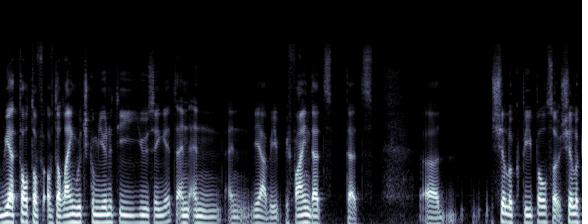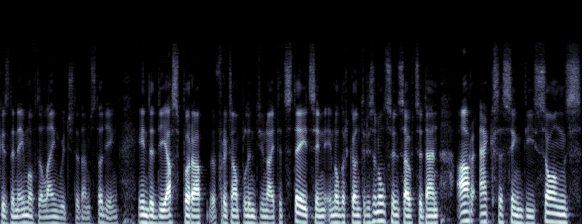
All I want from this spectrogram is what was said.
we had thought of, of the language community using it, and and and yeah, we, we find that that uh, Shilluk people, so Shilluk is the name of the language that I'm studying, in the diaspora, for example, in the United States, in, in other countries, and also in South Sudan, are accessing these songs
